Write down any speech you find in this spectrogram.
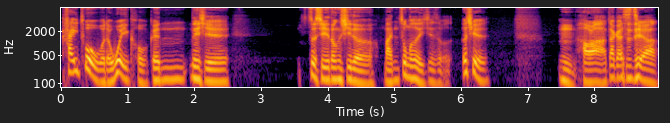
开拓我的胃口跟那些这些东西的蛮重要的一件事。而且，嗯，好啦，大概是这样。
